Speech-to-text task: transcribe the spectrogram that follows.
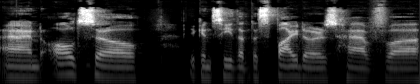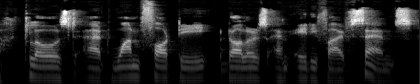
and also you can see that the spiders have uh, closed at $140.85.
